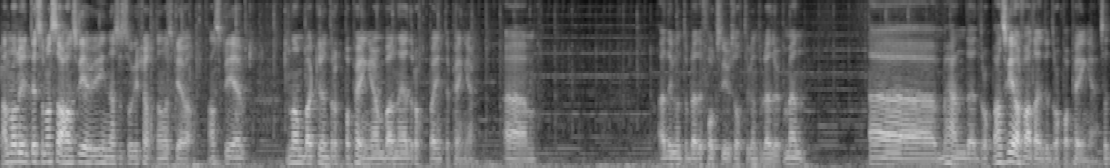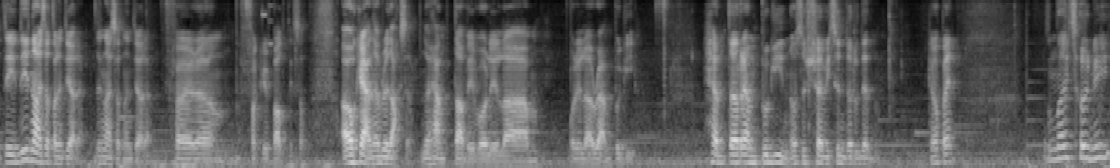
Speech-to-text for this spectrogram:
han håller inte som han sa, han skrev ju innan så såg i chatten, vad skrev han? Han skrev någon bara kunde droppa pengar, han bara nej jag droppar inte pengar. Um, ja, det går inte att bläddra, folk skriver så ofta, det går inte att bläddra upp. Men Eh, uh, hände? Droppa. Han skrev i alla fall att han inte droppar pengar. Så det, det, är nice att han inte gör det. Det är nice att han inte gör det. För um, fuck upp allt liksom. Okej, okay, nu blir det dags. Nu hämtar vi vår lilla, vår lilla rampugi. Hämta rampugin och så kör vi sönder den. Kan vi hoppa in? Nice hörni!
